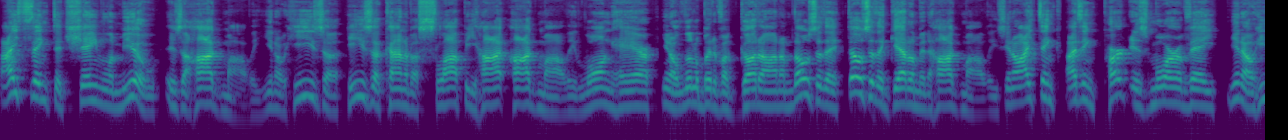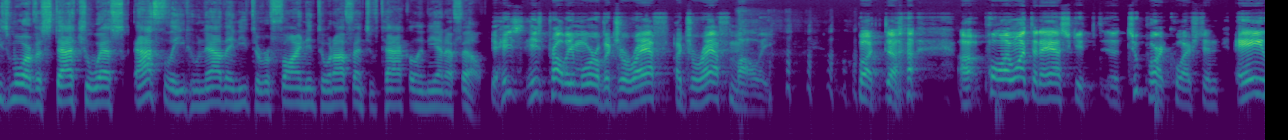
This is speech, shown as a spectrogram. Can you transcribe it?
I think that Shane Lemieux is a hog molly. You know, he's a he's a kind of a sloppy hog, hog molly, long hair, you know, a little bit of a gut on him. Those are the those are the Gettleman hog mollies. You know, I think I think Peart is more of a you know he's more of a statuesque athlete who now they need to refine into an offensive tackle in the NFL. Yeah, he's he's probably more of a giraffe a giraffe molly. but uh, uh, Paul, I wanted to ask you a two part question. A,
